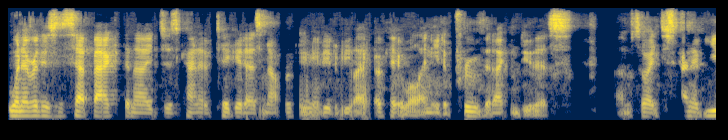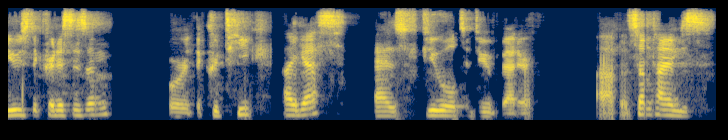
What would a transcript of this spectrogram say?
whenever there's a setback, then I just kind of take it as an opportunity to be like, okay, well, I need to prove that I can do this. Um, so I just kind of use the criticism or the critique, I guess, as fuel to do better. Uh, but sometimes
